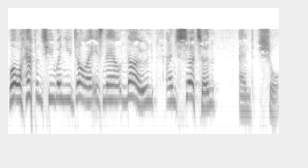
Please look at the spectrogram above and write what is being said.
What will happen to you when you die is now known and certain and sure.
